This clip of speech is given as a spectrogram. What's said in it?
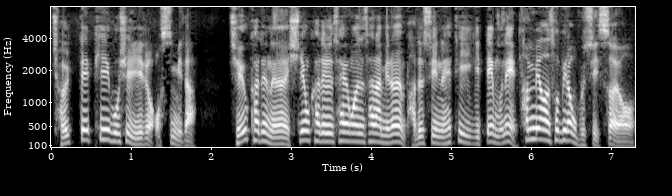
절대 피해 보실 일은 없습니다. 제휴카드는 신용카드를 사용하는 사람이라면 받을 수 있는 혜택이기 때문에 현명한 소비라고 볼 수 있어요.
